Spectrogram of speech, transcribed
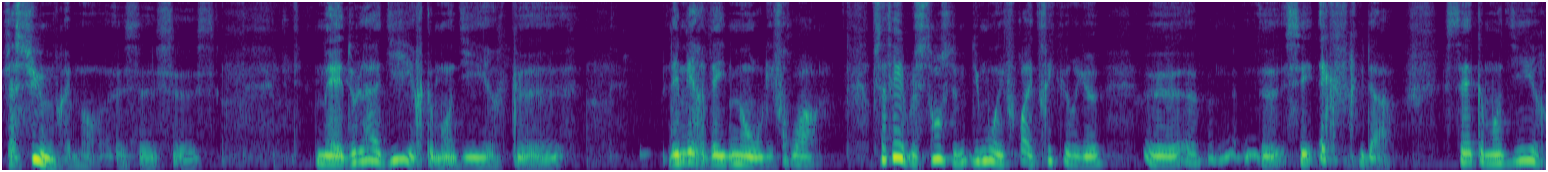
j'assume vraiment euh, ce, mais de là à dire, comment dire, que l'émerveillement ou l'effroi, vous savez, le sens du mot effroi est très curieux. Euh, euh, c'est Ekfrida, c'est comment dire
